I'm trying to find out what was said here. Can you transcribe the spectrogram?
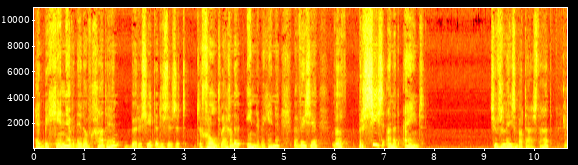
het begin hebben we het net over gehad, hè? Bereshit, dat is dus het, het grondleggende in de beginnen. Maar wist je wat precies aan het eind Zullen we lezen wat daar staat? Ja.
